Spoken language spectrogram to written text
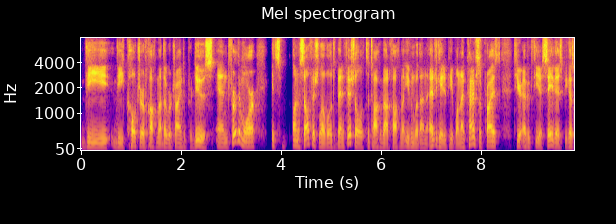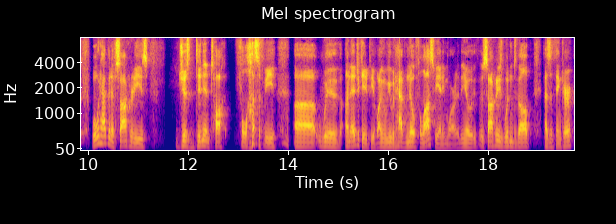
the the culture of chachma that we're trying to produce. And furthermore, it's on a selfish level, it's beneficial to talk about chachma even with uneducated people. And I'm kind of surprised to hear Epictetus say this because what would happen if Socrates just didn't talk philosophy uh, with uneducated people? I mean, we would have no philosophy anymore. You know, Socrates wouldn't develop as a thinker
